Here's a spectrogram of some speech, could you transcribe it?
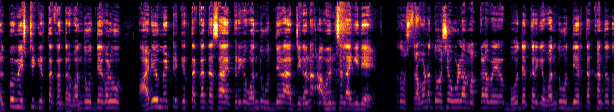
ಅಲ್ಪೊಮೆಸ್ಟಿಕ್ ಇರ್ತಕ್ಕಂಥ ಒಂದು ಹುದ್ದೆಗಳು ಆಡಿಯೋಮೆಟ್ರಿಕ್ ಇರ್ತಕ್ಕಂಥ ಸಹಾಯಕರಿಗೆ ಒಂದು ಹುದ್ದೆಗಳ ಅರ್ಜಿಗಳನ್ನು ಆಹ್ವಾನಿಸಲಾಗಿದೆ. ಅದು ಶ್ರವಣ ದೋಷವುಳ್ಳ ಮಕ್ಕಳ ಬೋಧಕರಿಗೆ ಒಂದು ಹುದ್ದೆ ಇರತಕ್ಕಂಥದ್ದು,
